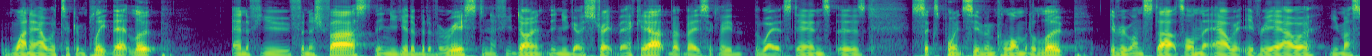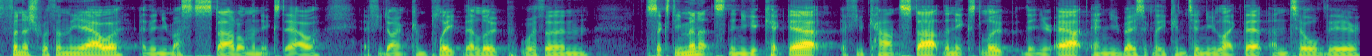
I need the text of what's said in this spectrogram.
one hour to complete that loop. And if you finish fast, then you get a bit of a rest. And if you don't, then you go straight back out. But basically, the way it stands is 6.7 kilometer loop. Everyone starts on the hour every hour. You must finish within the hour, and then you must start on the next hour. If you don't complete the loop within 60 minutes, then you get kicked out. If you can't start the next loop, then you're out, and you basically continue like that until there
